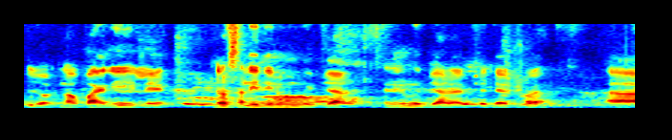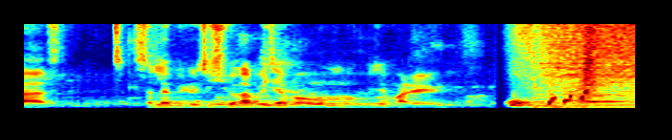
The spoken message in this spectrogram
ပြီးတော့နောက်ပိုင်းလေးတွေလည်းကျွန်တော်စနေတင်လုံးတွေပြတယ်စနေတင်လုံးတွေပြတယ်ဖြစ်တဲ့အတွက်အာဆက်လက်ပြီးတော့ကြည့်ရှုအားပေးကြပါဦးလို့ပြောချင်ပါတယ်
